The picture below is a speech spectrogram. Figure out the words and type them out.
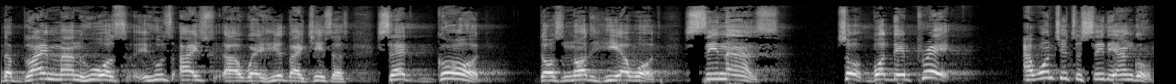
The blind man who was whose eyes uh, were healed by Jesus said, "God does not hear what sinners." So, but they pray. I want you to see the angle.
